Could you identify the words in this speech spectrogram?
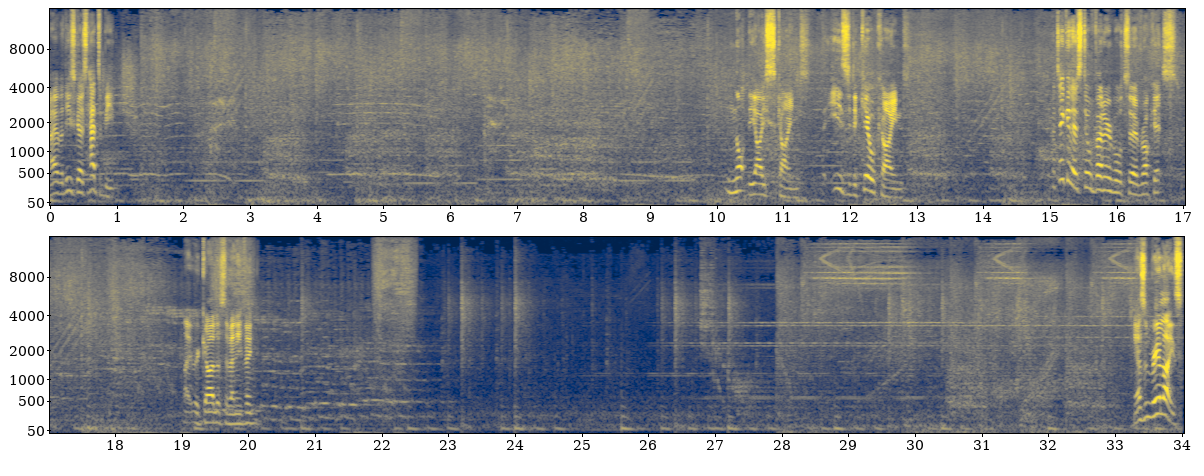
However, these guys had to be... Not the ice kind. The easy to kill kind. I take it they're still vulnerable to rockets. Like, regardless of anything. Hasn't realised.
